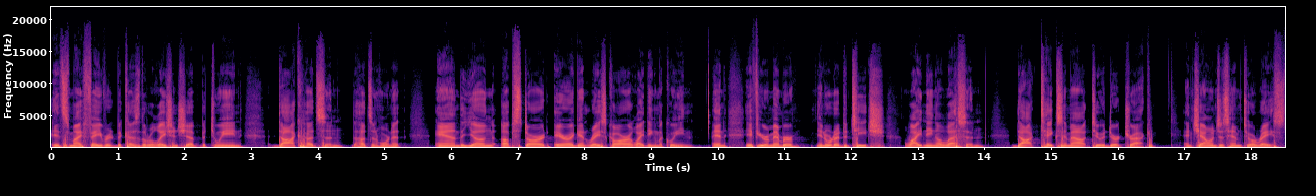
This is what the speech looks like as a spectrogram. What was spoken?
it's my favorite because of the relationship between Doc Hudson, the Hudson Hornet, and the young, upstart, arrogant race car Lightning McQueen. And if you remember, in order to teach Lightning a lesson, Doc takes him out to a dirt track and challenges him to a race.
